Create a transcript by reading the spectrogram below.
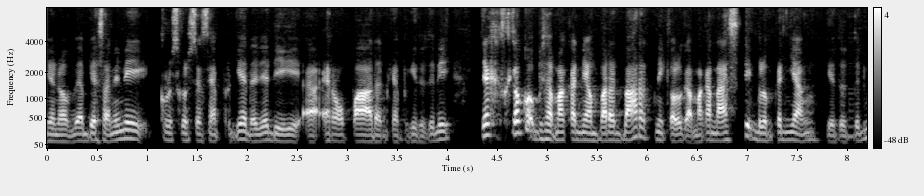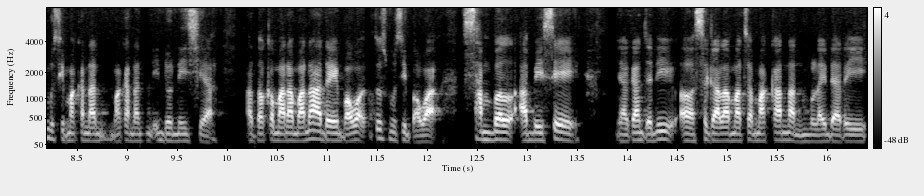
you know biasanya ini cruise-cruise yang saya pergi ada di uh, Eropa dan kayak begitu. Jadi ya kau kok bisa makan yang barat-barat nih kalau nggak makan nasi belum kenyang gitu. Jadi mesti makanan makanan Indonesia. Atau ke mana-mana ada yang bawa terus mesti bawa sambal ABC ya kan? Jadi uh, segala macam makanan mulai dari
